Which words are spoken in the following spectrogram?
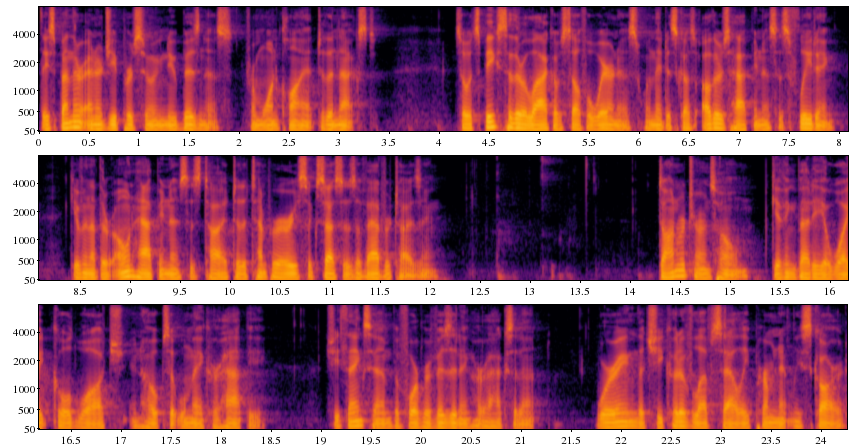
They spend their energy pursuing new business from one client to the next. So it speaks to their lack of self awareness when they discuss others' happiness as fleeting, given that their own happiness is tied to the temporary successes of advertising. Don returns home, giving Betty a white gold watch in hopes it will make her happy. She thanks him before revisiting her accident, worrying that she could have left Sally permanently scarred,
